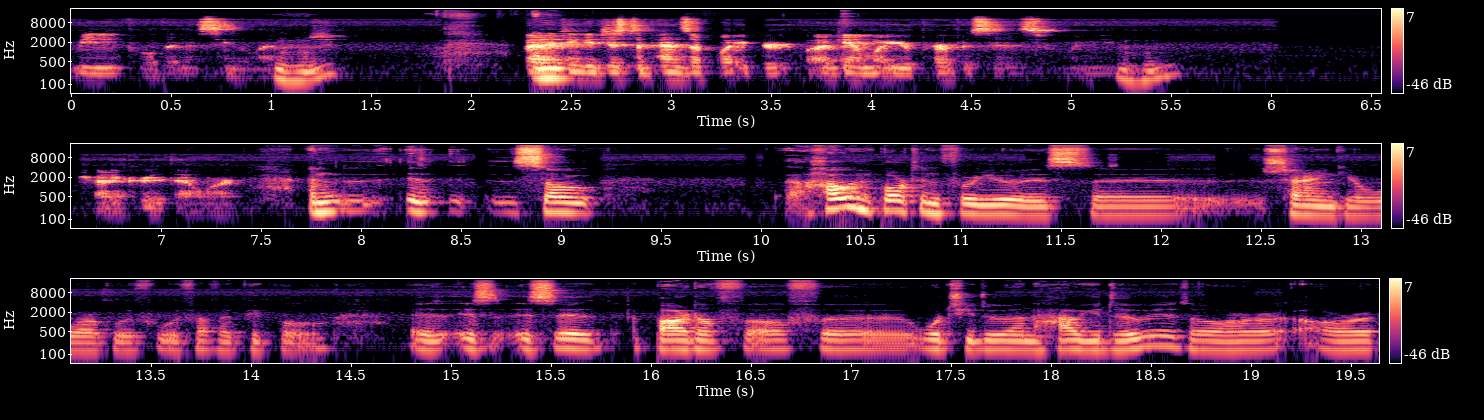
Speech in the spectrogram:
meaningful than a single image. But I think it just depends on what your again what your purpose is when you try to create that work. And uh, so, how important for you is uh, sharing your work with, with other people? Is, is, is it a part of, of uh, what you do and how you do it, or or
